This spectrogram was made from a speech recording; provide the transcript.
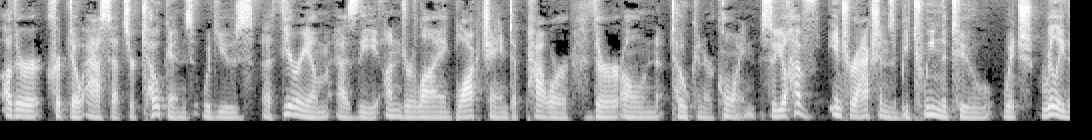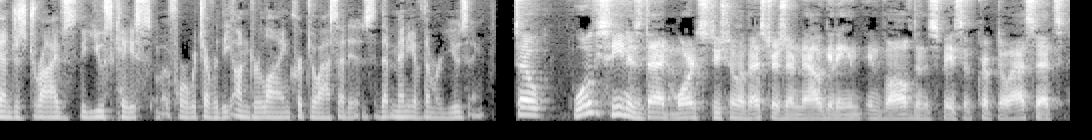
other crypto assets or tokens would use Ethereum as the underlying blockchain to power their own token or coin. So you'll have interactions between the two, which really then just drives the use case for whichever the underlying crypto asset is that many of them are using. So what we've seen is that more institutional investors are now getting involved in the space of crypto assets.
